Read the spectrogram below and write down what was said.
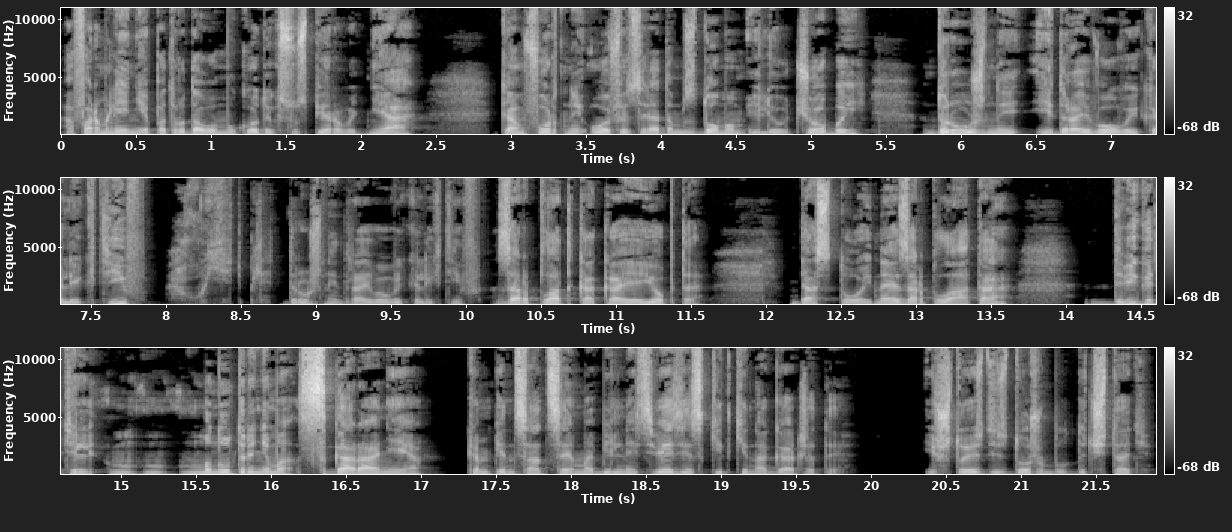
Оформление по трудовому кодексу с первого дня, комфортный офис рядом с домом или учебой, дружный и драйвовый коллектив. Охуеть, блядь, дружный драйвовый коллектив. Зарплата какая, ёпта? Достойная зарплата. Двигатель внутреннего сгорания – Компенсация мобильной связи, скидки на гаджеты. И что я здесь должен был дочитать?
